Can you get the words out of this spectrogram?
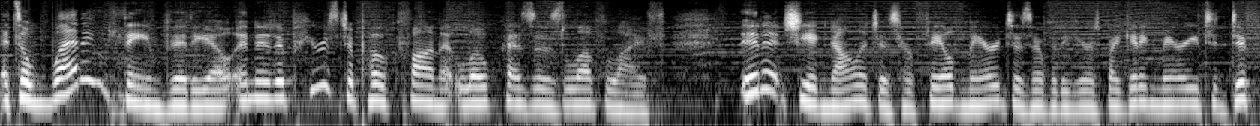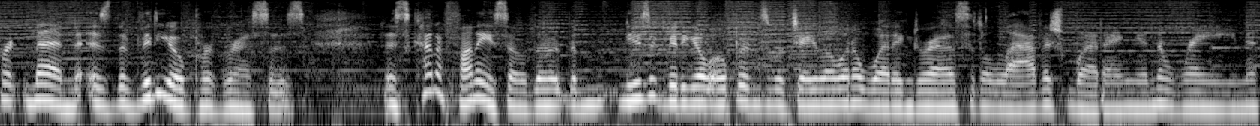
it's a wedding themed video, and it appears to poke fun at Lopez's love life. In it, she acknowledges her failed marriages over the years by getting married to different men as the video progresses. It's kind of funny. So the, the music video opens with J Lo in a wedding dress at a lavish wedding in the rain,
